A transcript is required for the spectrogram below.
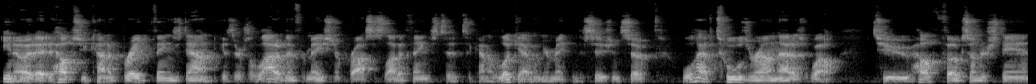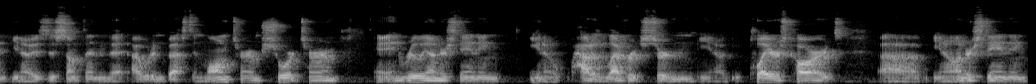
you know, it, it, helps you kind of break things down because there's a lot of information to process, a lot of things to, to kind of look at when you're making decisions. So we'll have tools around that as well to help folks understand, you know, is this something that I would invest in long term, short term, and really understanding, you know, how to leverage certain, you know, players' cards, uh, you know, understanding,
